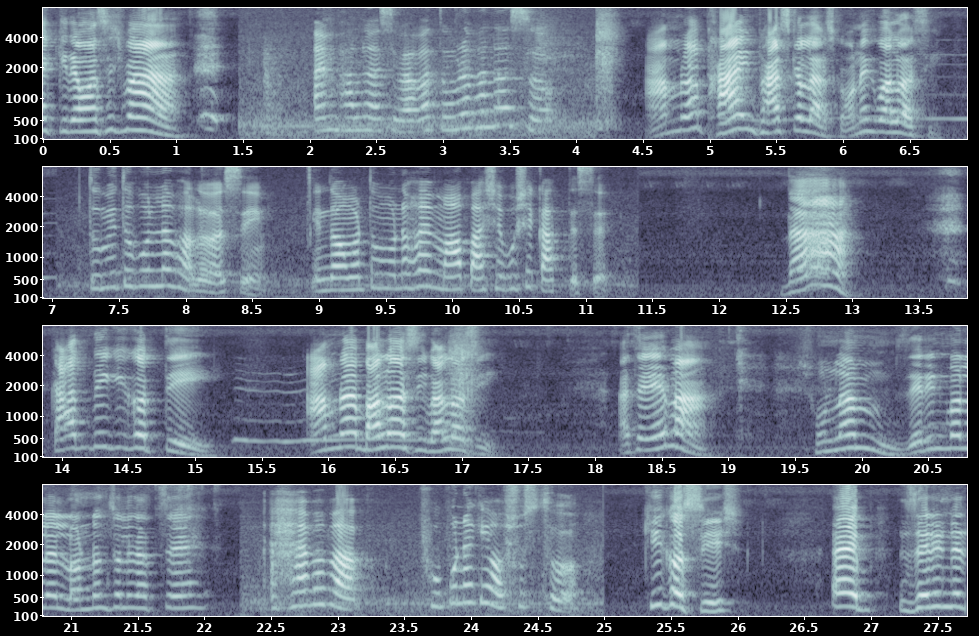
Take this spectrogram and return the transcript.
হ্যাঁ কিরম আছিস মা? আমি ভালো আছি বাবা তোমরা ভালো আছো? আমরা ফাইন ফার্স্ট ক্লাস অনেক ভালো আছি। তুমি তো বললে ভালো আছি কিন্তু আমার তো মনে হয় মা পাশে বসে কাঁদতেছে। না কাঁদতে কি করতে? আমরা ভালো আছি ভালো আছি। আচ্ছা এ মা শুনলাম জেরিন বলে লন্ডন চলে যাচ্ছে। হ্যাঁ বাবা ফুপু নাকি অসুস্থ। কি করছিস? এই জেরিনের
